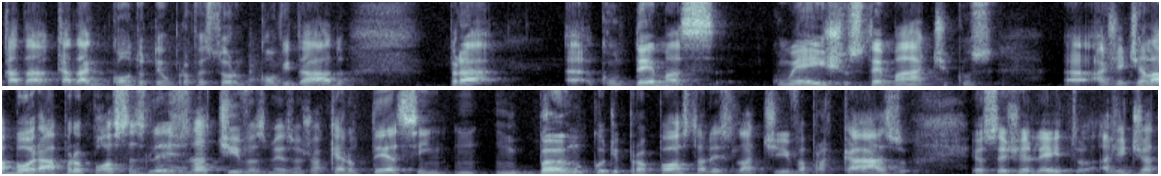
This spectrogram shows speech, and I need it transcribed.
Cada, cada encontro tem um professor convidado para, uh, com temas, com eixos temáticos, uh, a gente elaborar propostas legislativas mesmo. Eu já quero ter assim um, um banco de proposta legislativa para caso eu seja eleito, a gente já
